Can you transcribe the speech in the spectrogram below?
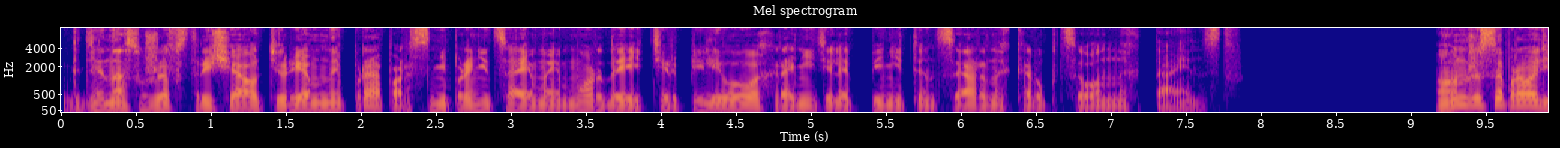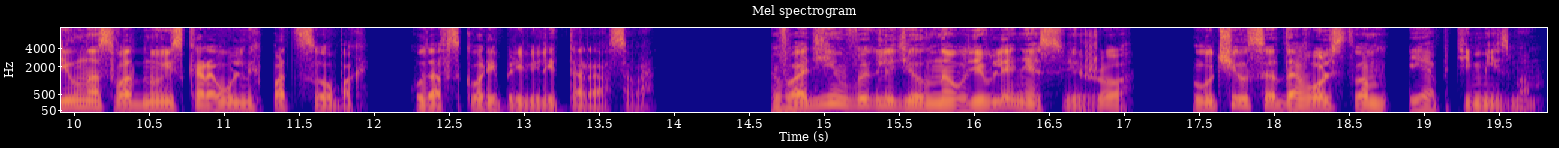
где нас уже встречал тюремный прапор с непроницаемой мордой терпеливого хранителя пенитенциарных коррупционных таинств. Он же сопроводил нас в одну из караульных подсобок, куда вскоре привели Тарасова. Вадим выглядел на удивление свежо, лучился довольством и оптимизмом.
